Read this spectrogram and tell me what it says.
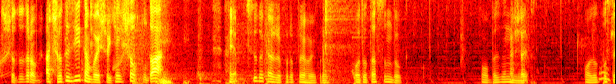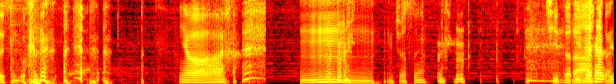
ти що тут робиш? А чого ти звідти вийшов? Я йшов туди. А я всюди кажу, пропригую просто. О, тут а сундук. О, без що О, тут пустий сундук. Йой. М, Нічого собі. І це Читерасти. ще,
